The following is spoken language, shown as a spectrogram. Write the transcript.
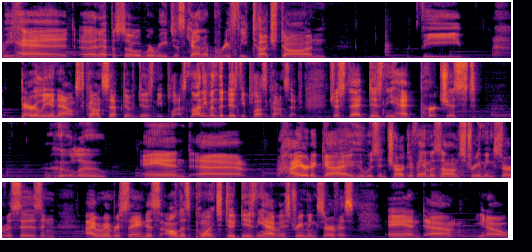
we had an episode where we just kind of briefly touched on the barely announced concept of Disney Plus. Not even the Disney Plus concept, just that Disney had purchased Hulu and uh, hired a guy who was in charge of Amazon streaming services. And I remember saying this, all this points to Disney having a streaming service. And, um, you know,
